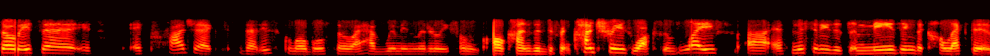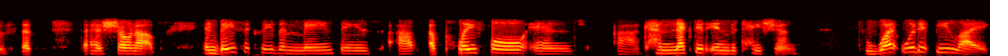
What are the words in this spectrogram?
so it's a it's a project that is global. So I have women literally from all kinds of different countries, walks of life, uh, ethnicities. It's amazing the collective that that has shown up. And basically, the main thing is uh, a playful and uh, connected invitation to what would it be like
